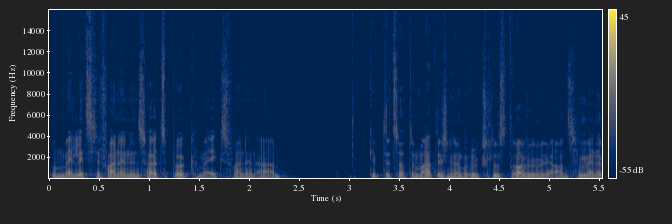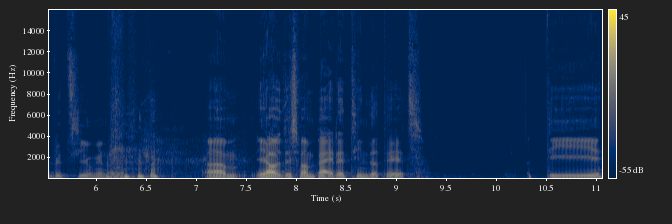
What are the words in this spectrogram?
Und meine letzte Freundin in Salzburg, meine Ex-Freundin auch. Gibt jetzt automatisch einen Rückschluss drauf über die Anzahl meiner Beziehungen. ähm, ja, das waren beide Tinder-Dates, die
